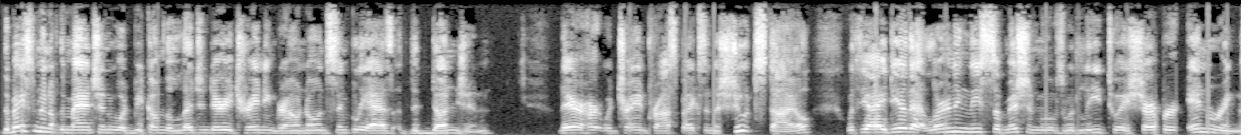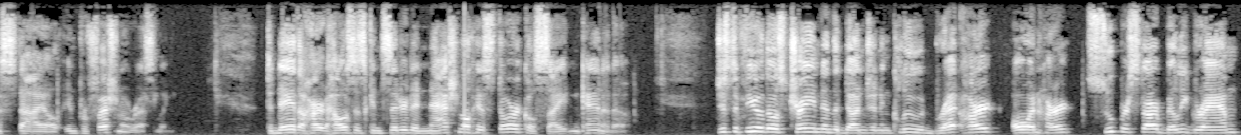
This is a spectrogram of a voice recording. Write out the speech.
The basement of the mansion would become the legendary training ground known simply as the Dungeon. There, Hart would train prospects in the shoot style, with the idea that learning these submission moves would lead to a sharper in-ring style in professional wrestling. Today, the Hart House is considered a national historical site in Canada. Just a few of those trained in the dungeon include Bret Hart, Owen Hart, superstar Billy Graham,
